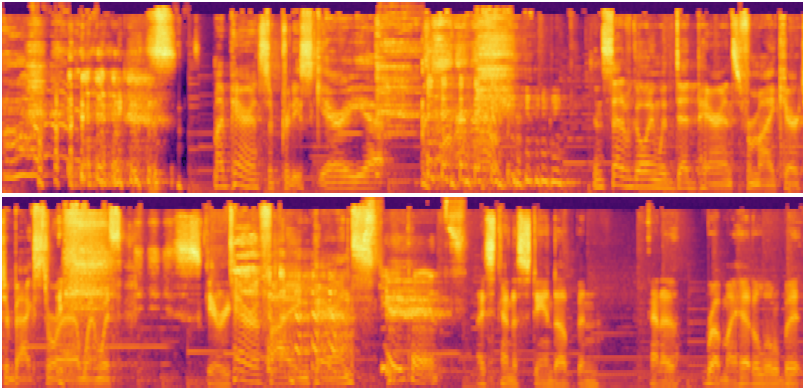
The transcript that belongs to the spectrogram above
My parents are pretty scary, yeah. Instead of going with dead parents for my character backstory, I went with Scary. terrifying parents. Scary parents. I kind of stand up and kind of rub my head a little bit.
